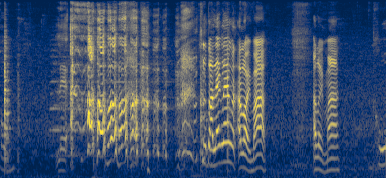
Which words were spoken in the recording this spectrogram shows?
ของและ คือตอนแรกๆมันอร่อยมาก อร่อยมาก คู่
